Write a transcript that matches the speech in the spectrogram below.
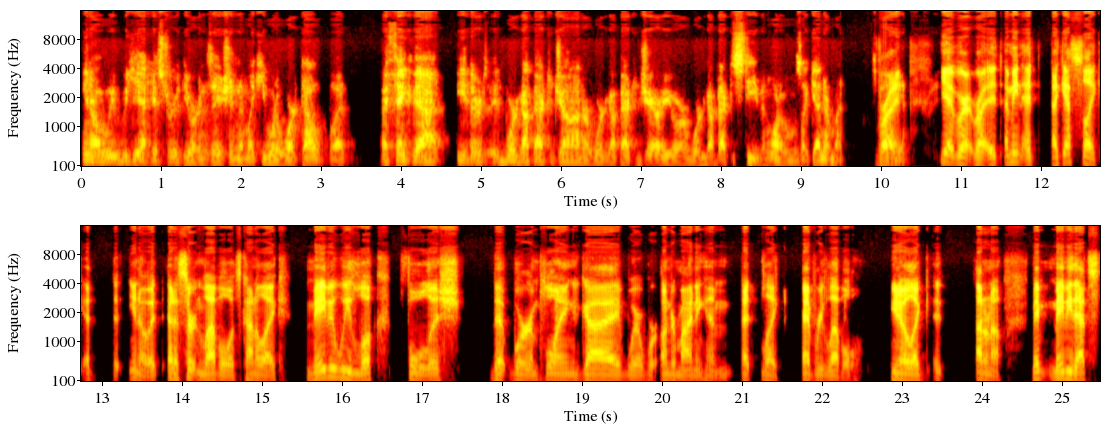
you know we, we he had history with the organization and like he would have worked out, but I think that either word got back to John or word got back to Jerry or word got back to Steve, and one of them was like, "Yeah, never mind." Right. idea. Yeah, right, right. It, I mean, at, I guess like at you know at a certain level, it's kind of like maybe we look foolish that we're employing a guy where we're undermining him at like every level. You know, like it, I don't know. Maybe maybe that's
